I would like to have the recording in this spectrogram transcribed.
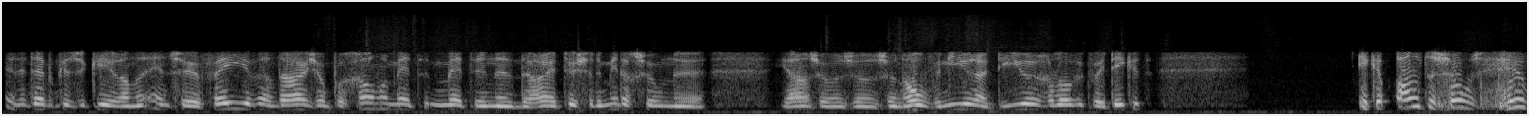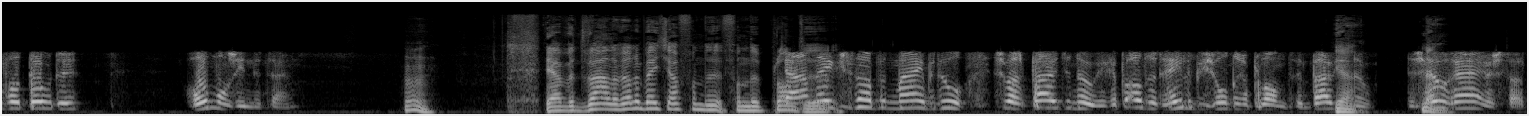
En dat heb ik eens een keer aan de NCRV... Want daar is zo'n programma met... met een, eh, daar tussen de middag zo'n... eh, ja, zo'n zo, zo'n hovenier uit dieren, geloof ik, weet ik het. Ik heb altijd soms heel veel dode hommels in de tuin. Hm. Ja, we dwalen wel een beetje af van de, van de planten. Ja, nee, ik snap het, maar ik bedoel, zoals buiten ook. Ik heb altijd hele bijzondere planten, buiten Ja. ook. Dat is Nou. heel raar is dat.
